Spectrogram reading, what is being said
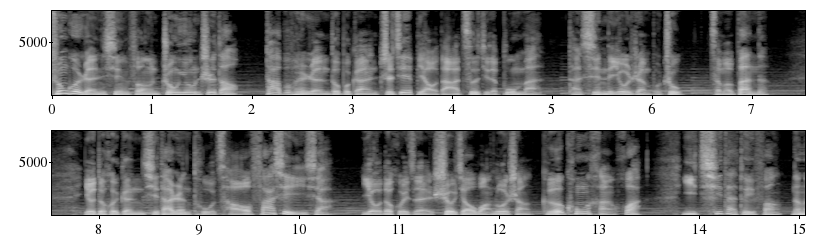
中国人信奉中庸之道，大部分人都不敢直接表达自己的不满，但心里又忍不住，怎么办呢？有的会跟其他人吐槽发泄一下，有的会在社交网络上隔空喊话，以期待对方能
